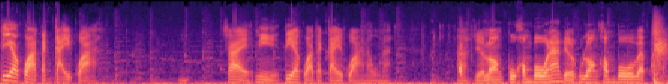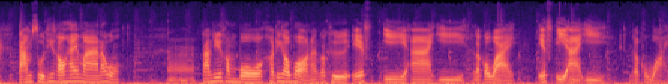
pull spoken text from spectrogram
เตี้ยกว่าแต่ไกลกว่า ใช่นี่เตี้ยกว่าแต่ไกลกว่านะผมนะ อะเดี๋ยวลองกูคอมโบนะเดี๋ยวกูลองคอมโบแบบตามสูตรที่เขาให้มานะผมอ่าอ่าตามที่คอมโบเขาที่เขาบอกนะก็คือ F E R E แล้วก็ Y F E R E แล้วก็ Y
